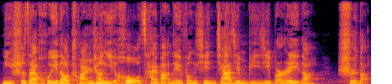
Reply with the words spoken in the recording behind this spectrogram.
你是在回到船上以后才把那封信加进笔记本里的？是的。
